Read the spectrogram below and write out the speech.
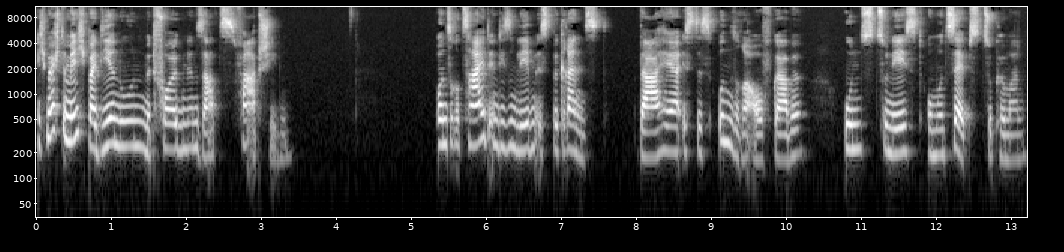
Ich möchte mich bei dir nun mit folgendem Satz verabschieden. Unsere Zeit in diesem Leben ist begrenzt. Daher ist es unsere Aufgabe, uns zunächst um uns selbst zu kümmern,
